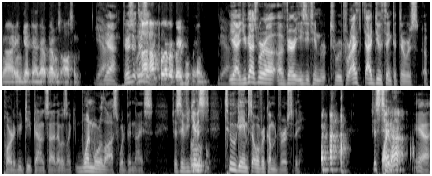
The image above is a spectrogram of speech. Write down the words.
uh, and get that. That that was awesome. Yeah. Yeah. There's a, there's I- a, I'm forever grateful for him. Yeah. Yeah, you guys were a, a very easy team to root for. I I do think that there was a part of you deep down inside that was like one more loss would have been nice. Just if you give us two games to overcome adversity. Just Why two. not? Yeah,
